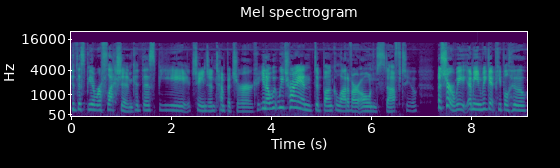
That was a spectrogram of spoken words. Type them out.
could this be a reflection? Could this be change in temperature? You know, we, we try and debunk a lot of our own stuff too. But sure, we I mean, we get people who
